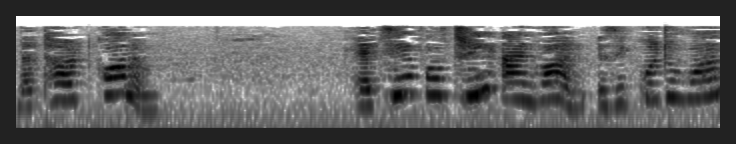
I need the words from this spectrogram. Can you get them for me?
the third column. HCF of 3 and 1 is equal to 1.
